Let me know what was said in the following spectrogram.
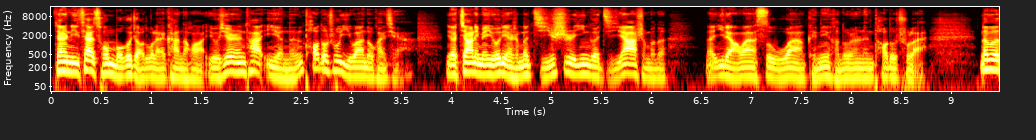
但是你再从某个角度来看的话，有些人他也能掏得出一万多块钱，要家里面有点什么急事应个急啊什么的，那一两万、四五万，肯定很多人能掏得出来。那么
